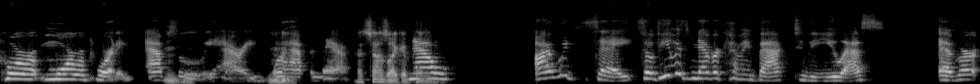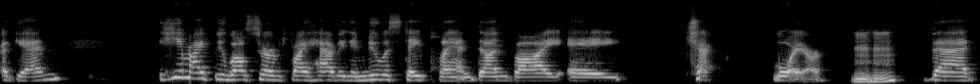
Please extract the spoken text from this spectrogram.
Poor, more reporting. Mm-hmm. Absolutely, Harry. What Mhm. happened there? That sounds like a pain. Now, I would say so if he was never coming back to the US ever again, he might be well served by having a new estate plan done by a Czech lawyer Mm-hmm. that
